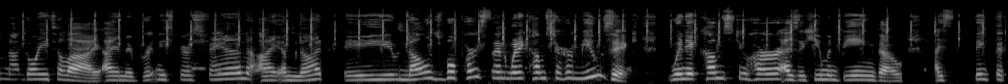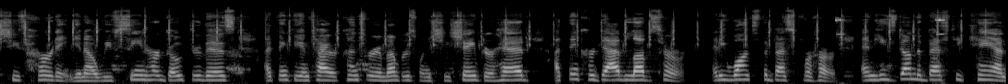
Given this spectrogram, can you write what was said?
am not going to lie. I am a Britney Spears fan. I am not a knowledgeable person when it comes to her music. When it comes to her as a human being, though, I think that she's hurting. You know, we've seen her go through this. I think the entire country remembers when she shaved her head. I think her dad loves her and he wants the best for her. And he's done the best he can.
